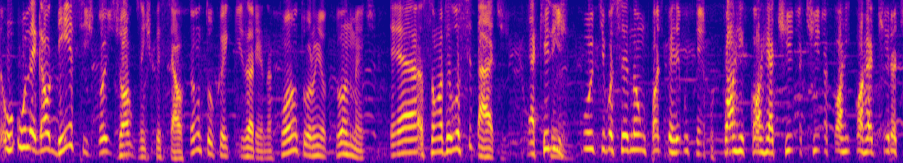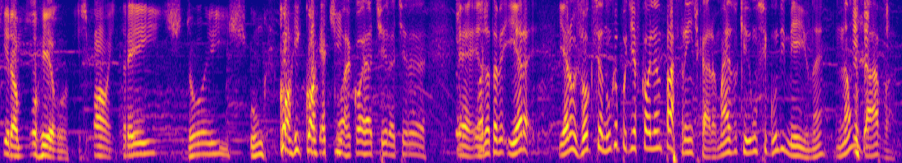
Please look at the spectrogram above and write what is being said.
O, o, legal desses dois jogos em especial, tanto o Quake Arena quanto o Unreal Tournament, é, são a velocidade. É aquele Sim. jogo que você não pode perder muito tempo. Corre, corre, atira, atira, corre, corre, atira, atira. Morreu. Spawn em 3, 2, 1. Corre, corre, atira. Corre, corre, atira, atira. É, exatamente. E era, e era um jogo que você nunca podia ficar olhando pra frente, cara. Mais do que um segundo e meio, né? Não dava.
